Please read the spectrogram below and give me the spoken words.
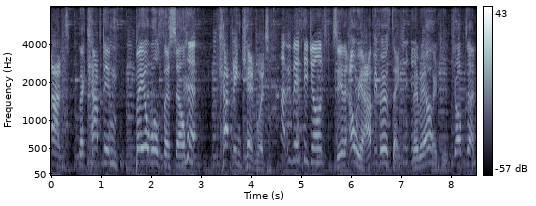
and the captain, Beowulf herself, Captain Kedward. Happy birthday, George. See you. ne- Oh yeah, happy birthday. There we are. Thank you. Job done.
